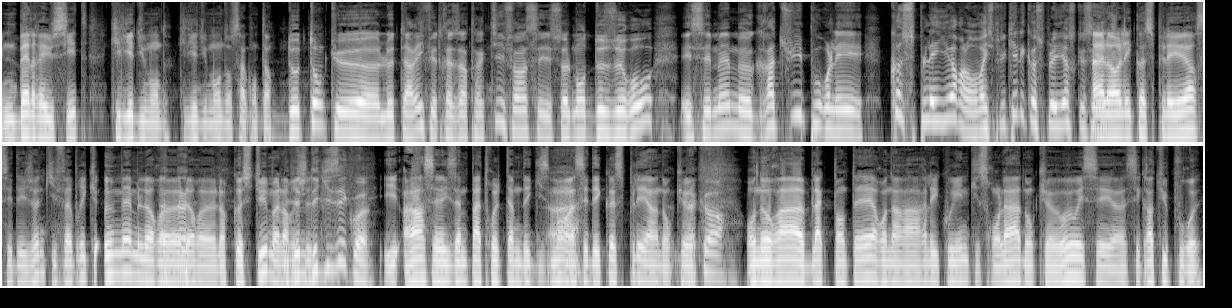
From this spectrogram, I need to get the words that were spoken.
une belle réussite, qu'il y ait du monde, qu'il y ait du monde, on sera content. D'autant que euh, le tarif est très attractif, hein, c'est seulement 2 euros et c'est même euh, gratuit pour les cosplayers. Alors on va expliquer les cosplayers ce que c'est. Alors les cosplayers, c'est des jeunes qui fabriquent eux-mêmes leurs leur, leur costumes. Alors, ils viennent déguiser quoi ils, Alors ils aiment pas trop le terme déguisement, ah. hein, c'est des cosplays. Hein, donc on aura Black Panther, on aura Harley Quinn qui seront là, donc oui, oui c'est gratuit pour eux.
